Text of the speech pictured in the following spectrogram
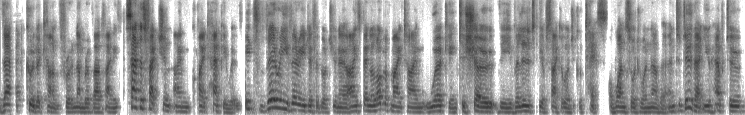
that could account for a number of our findings. Satisfaction, I'm quite happy with. It's very, very difficult. You know, I spend a lot of my time working to show the validity of psychological tests of one sort or another. And to do that, you have to,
